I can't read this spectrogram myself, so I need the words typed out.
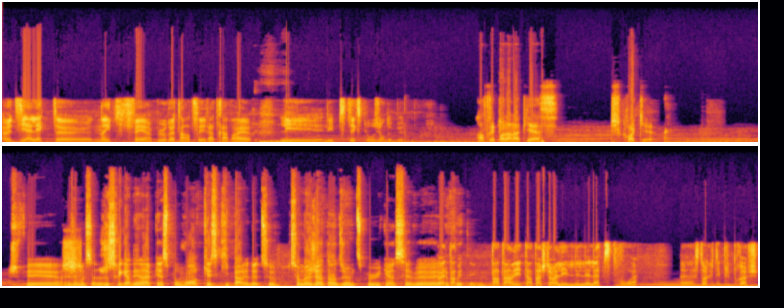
un dialecte euh, nain qui fait un peu retentir à travers les, les petites explosions de bulles. Entrez pas dans la pièce. Je crois que. Je vais. J'aimerais ça juste regarder dans la pièce pour voir qu'est-ce qui paraît de ça. Sûrement j'ai entendu un petit peu quand Seb euh, Ouais. T'entends, les, justement les, les- la petite voix. Euh, à cette heure que t'es plus proche.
